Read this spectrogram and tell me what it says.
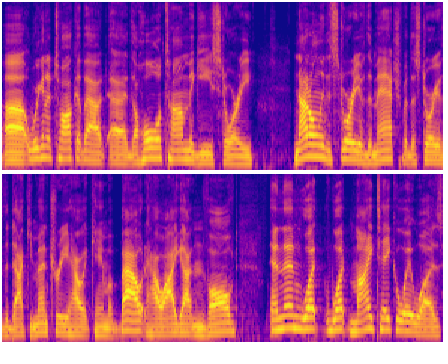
uh, we're going to talk about uh, the whole Tom Magee story. Not only the story of the match, but the story of the documentary, how it came about, how I got involved, and then what, what my takeaway was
